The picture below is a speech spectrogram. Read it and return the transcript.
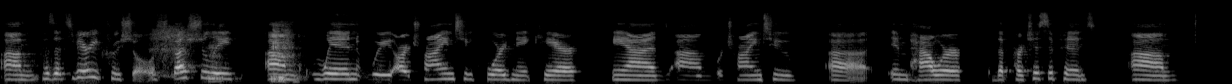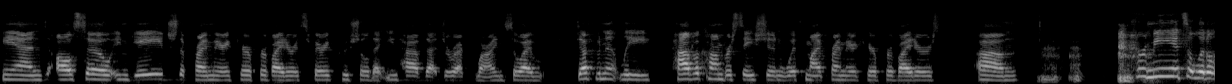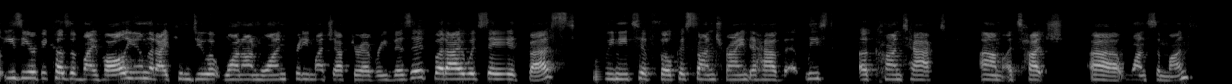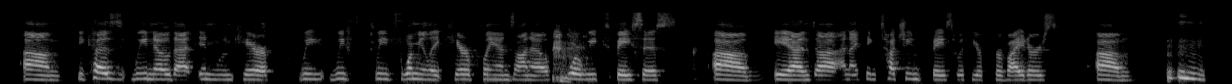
because um, it's very crucial, especially um, when we are trying to coordinate care and um, we're trying to uh, empower the participant um, and also engage the primary care provider. It's very crucial that you have that direct line. So I definitely have a conversation with my primary care providers. Um, for me, it's a little easier because of my volume that I can do it one on one pretty much after every visit. But I would say at best, we need to focus on trying to have at least a contact, um, a touch uh, once a month. Um, because we know that in wound care, we, we, we formulate care plans on a four week basis. Um, and, uh, and I think touching base with your providers um,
